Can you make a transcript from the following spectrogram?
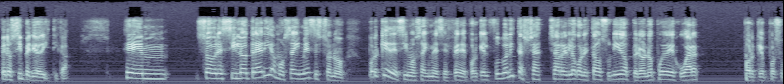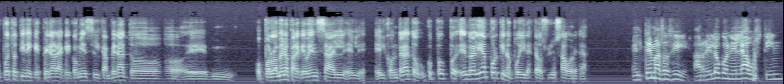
pero sí periodística. Eh, sobre si lo traeríamos seis meses o no. ¿Por qué decimos seis meses, Fede? Porque el futbolista ya, ya arregló con Estados Unidos, pero no puede jugar porque, por supuesto, tiene que esperar a que comience el campeonato. Eh, o por lo menos para que venza el, el, contrato. En realidad, ¿por qué no puede ir a Estados Unidos ahora? El tema es así, arregló con el Austin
